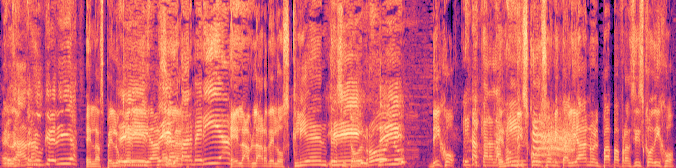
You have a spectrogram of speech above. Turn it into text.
En la hablan. peluquería. en las peluquerías, en las la- barberías. el hablar de los clientes y todo el sí. rollo. Dijo, Criticar a la en un discurso en italiano, el Papa Francisco dijo,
